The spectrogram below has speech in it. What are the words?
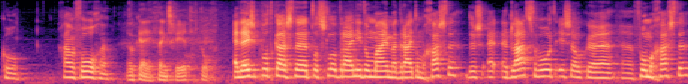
Cool. Gaan we volgen. Oké, thanks Geert. Tof. En deze podcast uh, tot slot draait niet om mij, maar draait om mijn gasten. Dus uh, het laatste woord is ook uh, voor mijn gasten.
